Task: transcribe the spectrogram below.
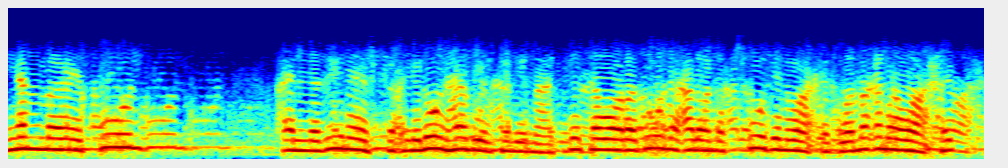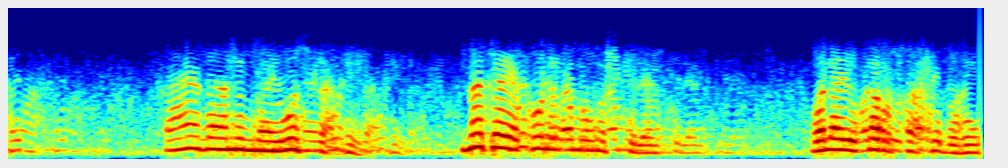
لما يكون الذين يستعملون هذه الكلمات يتواردون على مقصود واحد ومعنى واحد فهذا مما يوسع فيه. متى يكون الأمر مشكلا؟ ولا يقر صاحبه.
